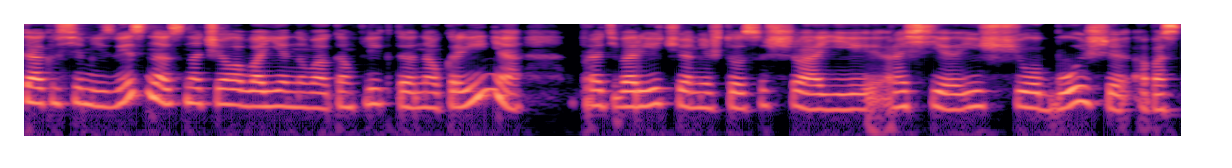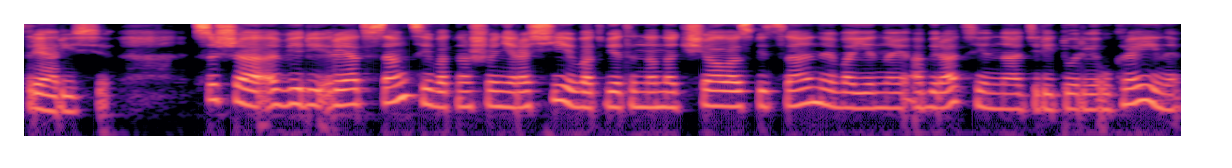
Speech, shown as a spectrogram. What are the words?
как всем известно, с начала военного конфликта на Украине противоречия между США и Россией еще больше обострялись. США ввели ряд санкций в отношении России в ответ на начало специальной военной операции на территории Украины.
